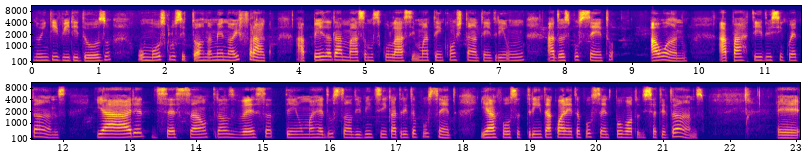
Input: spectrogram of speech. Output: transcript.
No indivíduo idoso, o músculo se torna menor e fraco. A perda da massa muscular se mantém constante entre 1 a 2% ao ano, a partir dos 50 anos, e a área de seção transversa tem uma redução de 25 a 30% e a força 30 a 40% por volta de 70 anos. É,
